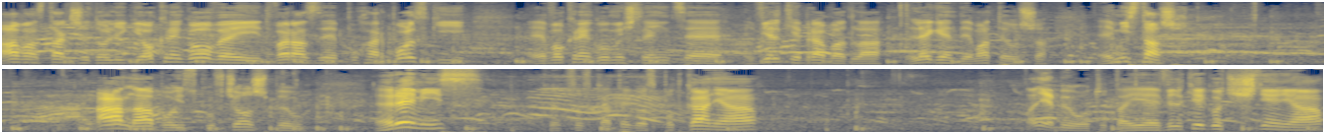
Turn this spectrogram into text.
awans także do Ligi Okręgowej, dwa razy Puchar Polski w okręgu Myślenice. Wielkie brawa dla legendy Mateusza Mistasza a na boisku wciąż był remis. Końcówka tego spotkania. No nie było tutaj wielkiego ciśnienia,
